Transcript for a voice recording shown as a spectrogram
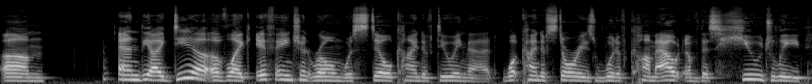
Um, and the idea of like if ancient Rome was still kind of doing that, what kind of stories would have come out of this hugely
